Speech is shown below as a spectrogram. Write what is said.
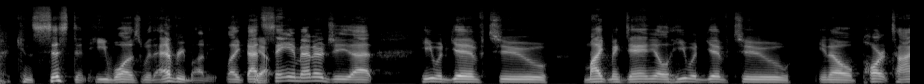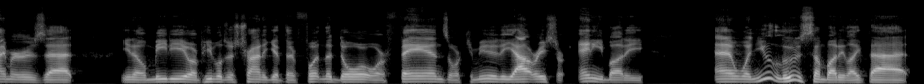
consistent he was with everybody. Like that same energy that he would give to, Mike McDaniel he would give to, you know, part timers at, you know, media or people just trying to get their foot in the door or fans or community outreach or anybody. And when you lose somebody like that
